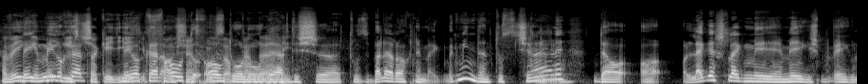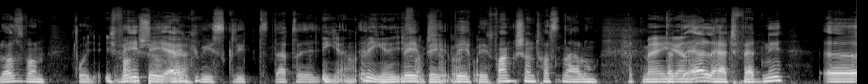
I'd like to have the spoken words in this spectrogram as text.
a végén még mégis akár- csak egy, még egy akár auto, autoloadert is uh, tudsz belerakni, meg, meg mindent tudsz csinálni, Igen. de a, a, a legesleg mégis végül az van, hogy Egy VP enqueue script, tehát hogy egy, Igen, egy, végén egy VP, function VP function használunk, Hát mert tehát ilyen, el lehet fedni. Uh,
